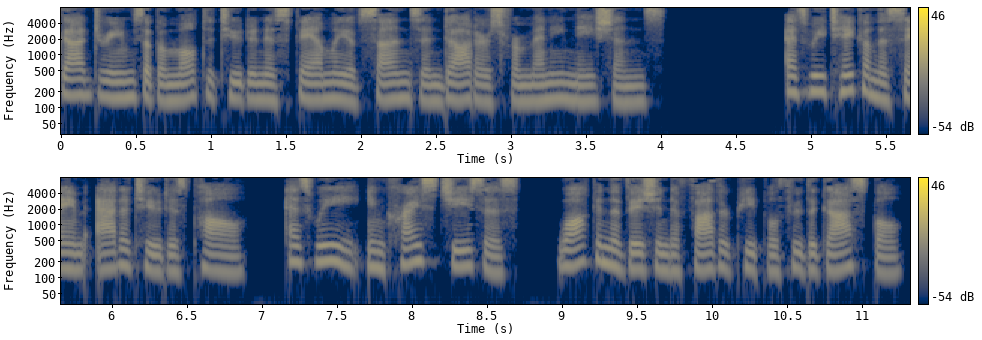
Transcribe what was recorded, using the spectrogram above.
God dreams of a multitudinous family of sons and daughters from many nations. As we take on the same attitude as Paul, as we, in Christ Jesus, walk in the vision to father people through the gospel,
